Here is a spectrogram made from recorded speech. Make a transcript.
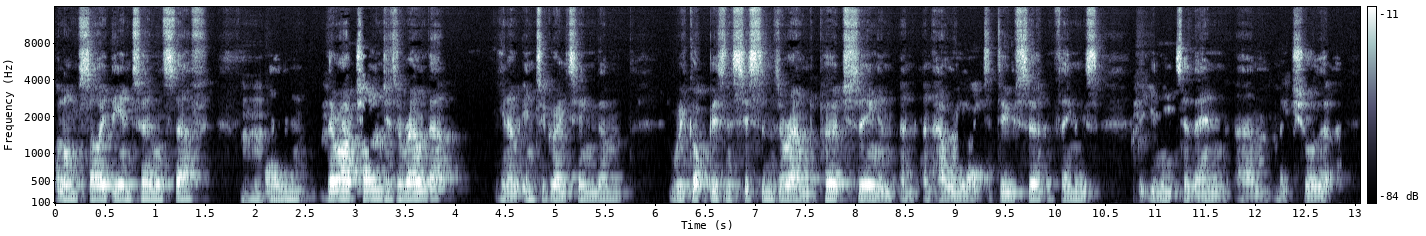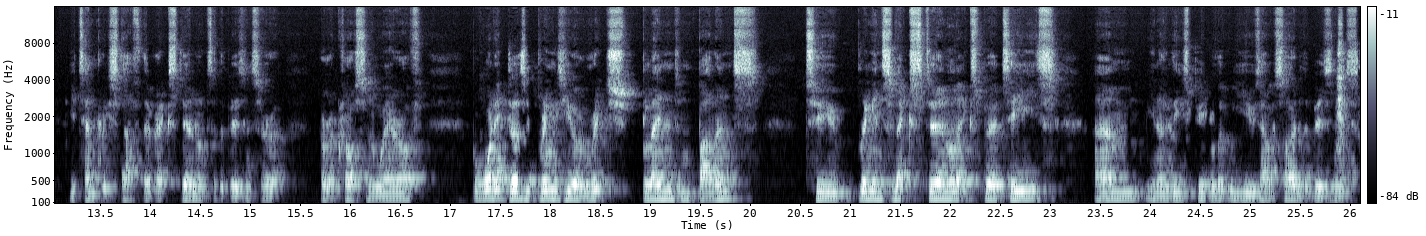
alongside the internal staff. Mm-hmm. Um, there are challenges around that, you know, integrating them. We've got business systems around purchasing and, and, and how we like to do certain things that you need to then um, make sure that your temporary staff that are external to the business are, are across and aware of. But what it does, it brings you a rich blend and balance to bring in some external expertise. Um, you know, these people that we use outside of the business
